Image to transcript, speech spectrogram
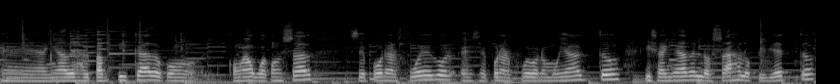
eh, añades al pan picado con, con, agua con sal, se pone al fuego, eh, se pone al fuego no muy alto y se añaden los ajos, los pimientos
